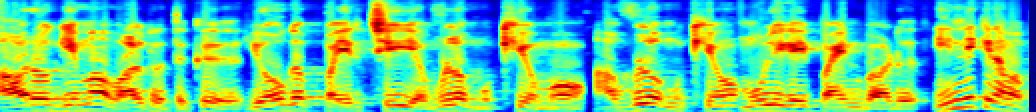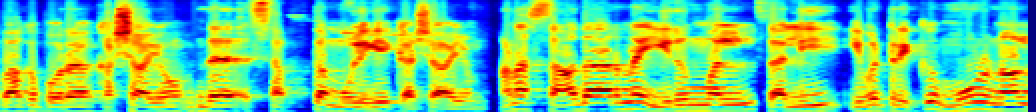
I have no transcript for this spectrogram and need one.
ஆரோக்கியமா வாழ்றதுக்கு யோக பயிற்சி எவ்வளவு முக்கியமோ அவ்வளவு முக்கியம் மூலிகை பயன்பாடு. இன்னைக்கு நம்ம பார்க்க போற கஷாயம் இந்த சப்த மூலிகை கஷாயம். ஆனா சாதாரண இருமல் சளி இவற்றிற்கு மூணு நாள்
